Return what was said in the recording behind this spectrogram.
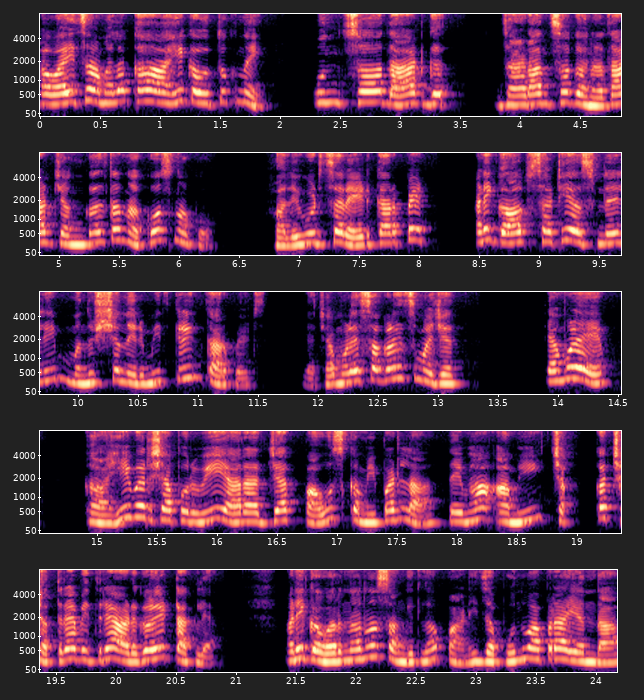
हवाईचं आम्हाला काही कौतुक नाही. उंच दाट ग झाडांचं घनदाट जंगल तर नकोच नको. हॉलिवूडचं रेड कार्पेट आणि गॉल्फसाठी असलेली मनुष्यनिर्मित ग्रीन कार्पेट्स याच्यामुळे सगळेच मजेत. त्यामुळे काही वर्षापूर्वी या राज्यात पाऊस कमी पडला तेव्हा आम्ही चक्क छत्र्या बित्र्या आडगळीत टाकल्या आणि गव्हर्नरनं सांगितलं पाणी जपून वापरा यंदा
